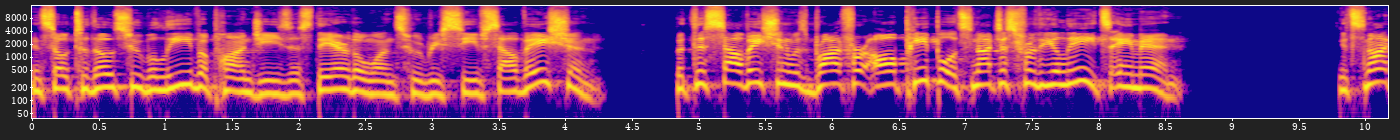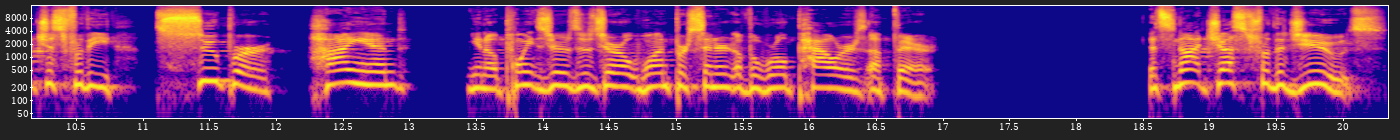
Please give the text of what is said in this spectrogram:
And so, to those who believe upon Jesus, they are the ones who receive salvation. But this salvation was brought for all people. It's not just for the elites. Amen. It's not just for the super high end, you know, 0.0001% of the world powers up there. It's not just for the Jews.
